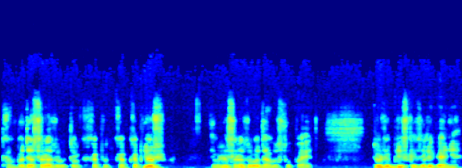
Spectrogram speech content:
Там вода сразу, только коп, коп, копнешь, и уже сразу вода выступает. Тоже близкое залегание.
